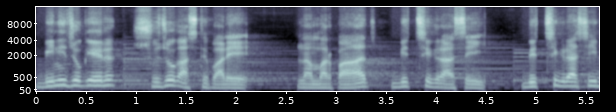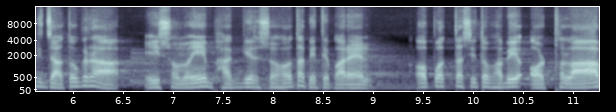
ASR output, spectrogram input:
বিনিয়োগের সুযোগ আসতে পারে। নাম্বার পাঁচ, বৃশ্চিক রাশি। বৃশ্চিক রাশির জাতকরা এই সময়ে ভাগ্যের সহায়তা পেতে পারেন। অপ্রত্যাশিতভাবে অর্থ লাভ,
